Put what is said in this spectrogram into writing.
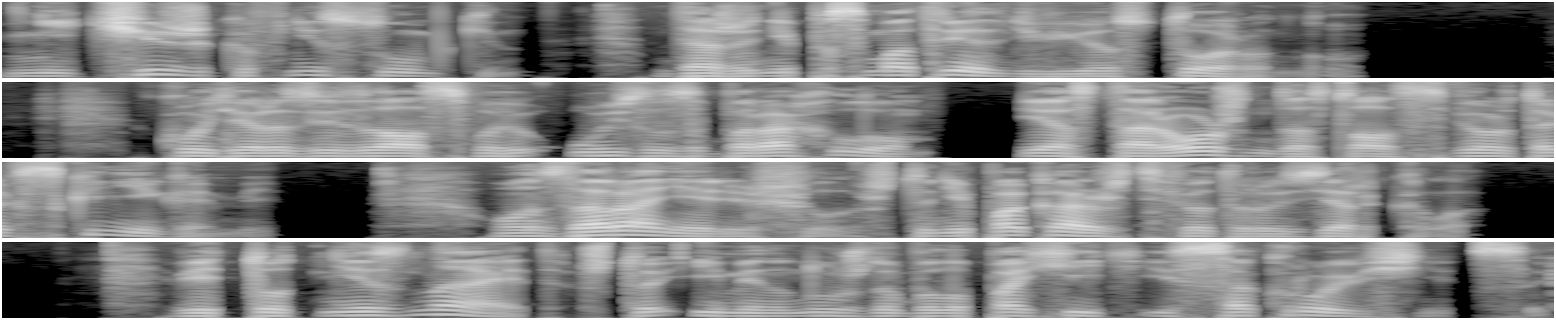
Ни Чижиков, ни Сумкин даже не посмотрели в ее сторону. Котя развязал свой узел с барахлом и осторожно достал сверток с книгами. Он заранее решил, что не покажет Федору зеркало. Ведь тот не знает, что именно нужно было похитить из сокровищницы.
